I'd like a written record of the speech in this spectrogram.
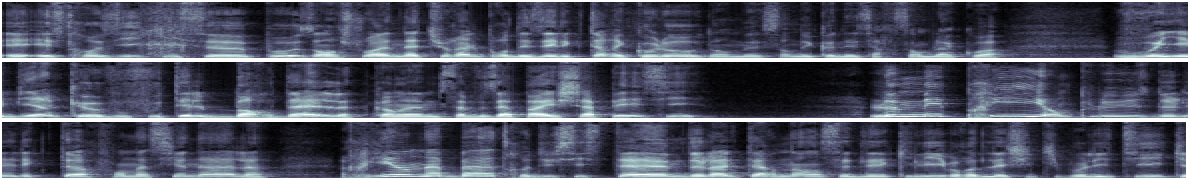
et Estrosi qui se pose en choix naturel pour des électeurs écolos. Non mais sans déconner, ça ressemble à quoi? Vous voyez bien que vous foutez le bordel quand même, ça vous a pas échappé, si? Le mépris en plus de l'électeur Front National. Rien à battre du système, de l'alternance et de l'équilibre de l'échiquier politique,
